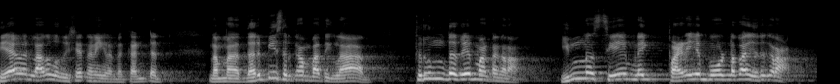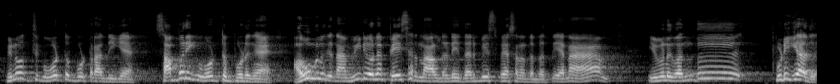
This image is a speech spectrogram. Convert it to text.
தேவையில்லாத ஒரு விஷயம் நினைக்கிறேன் அந்த கண்டென்ட் நம்ம தர்பீஸ் இருக்கான் பார்த்தீங்களா திருந்தவே மாட்டேங்கிறான். இன்னும் சேம் லைக் பழைய மோடில் தான் இருக்கிறான். வினோத்துக்கு ஓட்டு போட்டுறாதீங்க சபரிக்கு ஓட்டு போடுங்க. அவங்களுக்கு நான் வீடியோவில் பேசுகிறேன் ஆல்ரெடி தர்பீஸ் பேசுகிறத பற்றி ஏன்னா இவனுக்கு வந்து பிடிக்காது.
